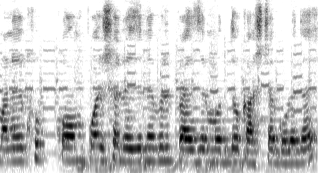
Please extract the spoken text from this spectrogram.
মানে খুব কম পয়সা রিজনেবল প্রাইসের মধ্যেও কাজটা করে দেয়।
